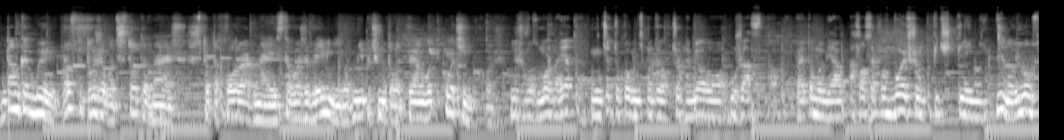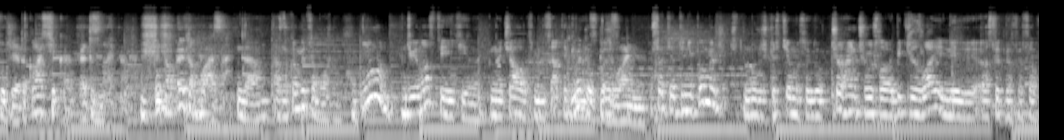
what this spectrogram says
Ну, там как бы просто тоже вот что-то, знаешь, что-то хоррорное из того же времени. И вот мне почему-то вот прям вот очень похоже. Лишь, возможно, это. Ничего такого не смотрел черно-белого ужасного. Поэтому я остался в большем впечатлении. Не, ну в любом случае, это классика, это знать надо. Это, это база. Да, ознакомиться можно. Ну, 90-е идти, начало 80-х. Ну, это 90-е. по желанию. Кстати, а ты не помнишь, что немножечко с темы сойду? Что раньше вышло «Обитель зла» или «Рассвет мертвецов»?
